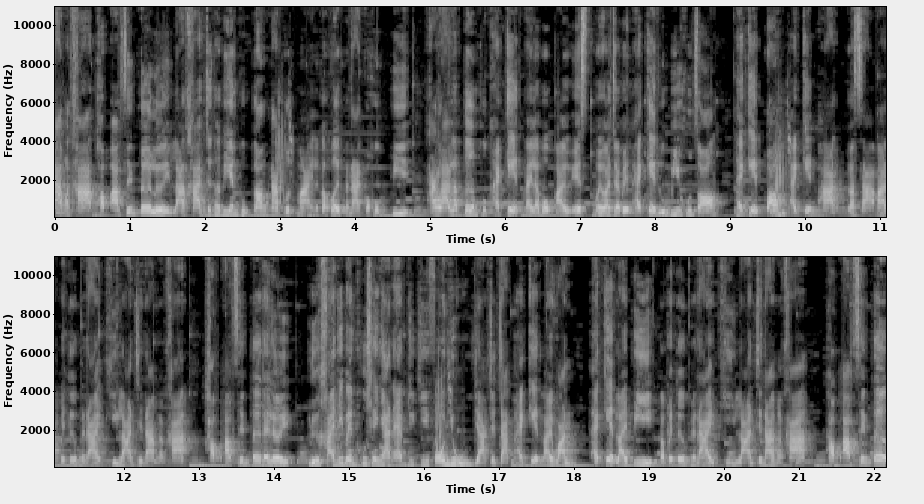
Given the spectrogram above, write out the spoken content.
น้ำกระทะ Top Up Center เลย ร้านค้าจดทะเบียนถูกต้องตามกฎหมาย แล้วก็เปิดมานานกว่า 6 ปี ทางร้านรับเติมทุกแพ็กเกจในระบบ iOS ไม่ว่าจะเป็นแพ็กเกจ Ruby คูณ2 แพ็กเกจป้อมแพ็กเกจพาร์ทก็สามารถไปเติมกันได้ที่ร้านเจน้ำกระทะ Top Up Center ได้เลย หรือใครที่เป็นผู้ใช้งานแอป UG Phone อยู่อยากจะจัดแพ็กเกจรายวันแพ็กเกจรายปีก็ไปเติมกันได้ที่ร้านเจน้ำกระทะ Top Up Center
